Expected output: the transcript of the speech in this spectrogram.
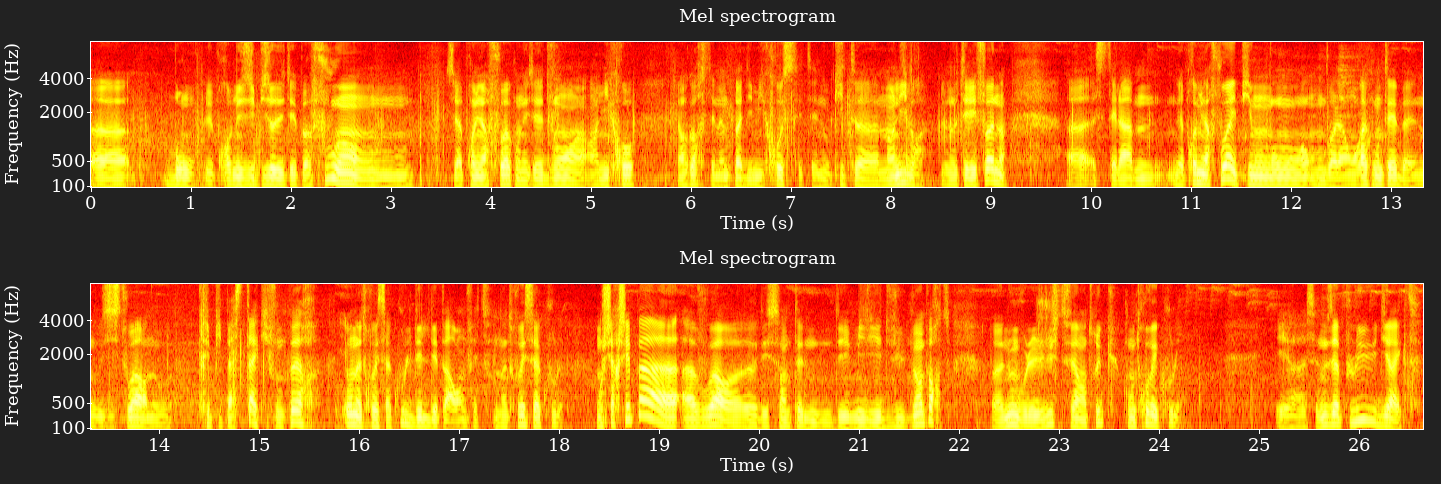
Euh, bon, les premiers épisodes étaient pas fous. Hein. C'est la première fois qu'on était devant un micro. Et encore, c'était même pas des micros, c'était nos kits main libre de nos téléphones. c'était la, première fois. Et puis, on, voilà, on racontait ben, nos histoires, nos creepypasta qui font peur. Et on a trouvé ça cool dès le départ en fait. On a trouvé ça cool. On cherchait pas à avoir euh, des centaines, des milliers de vues, peu importe. Euh, nous on voulait juste faire un truc qu'on trouvait cool. Et euh, ça nous a plu direct.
